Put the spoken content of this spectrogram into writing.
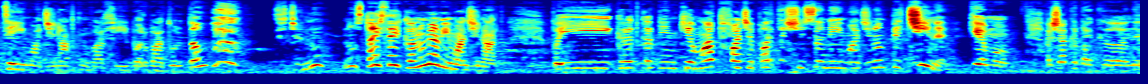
ți-ai imaginat cum va fi bărbatul tău? Zice, nu, nu, stai, stai, că nu mi-am imaginat. Păi, cred că din chemat face parte și să ne imaginăm pe cine chemăm. Așa că dacă ne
